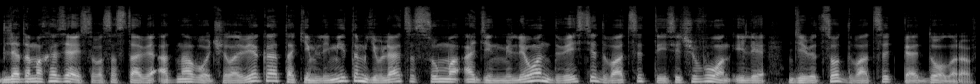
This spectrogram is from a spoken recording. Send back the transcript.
Для домохозяйства в составе одного человека таким лимитом является сумма 1 миллион 220 тысяч вон или 925 долларов.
